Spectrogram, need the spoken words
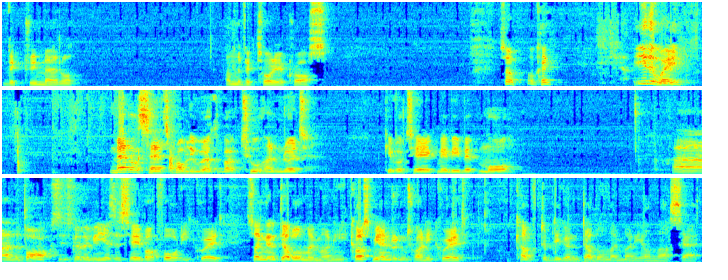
Victory Medal and the Victoria Cross. So, okay. Either way, medal set's probably worth about 200, give or take, maybe a bit more. Uh, the box is going to be, as I say, about 40 quid. So I'm going to double my money. It cost me 120 quid. I'm comfortably going to double my money on that set.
